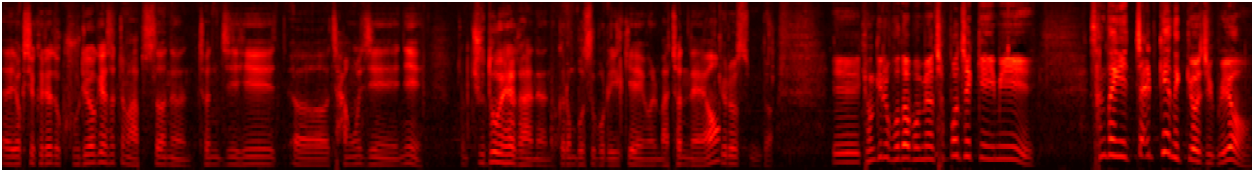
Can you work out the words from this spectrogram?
에, 역시 그래도 구력에서 좀 앞서는 전지희, 어, 장우진이 좀 주도해가는 그런 모습으로 1게임을 마쳤네요. 그렇습니다. 이 경기를 보다 보면 첫 번째 게임이 상당히 짧게 느껴지고요.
